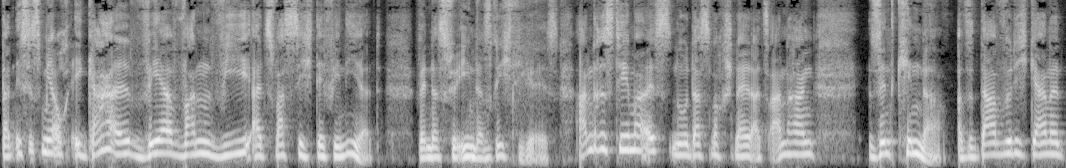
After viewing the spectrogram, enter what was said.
dann ist es mir auch egal, wer wann wie als was sich definiert, wenn das für ihn das Richtige ist. Anderes Thema ist, nur das noch schnell als Anhang, sind Kinder. Also da würde ich gerne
